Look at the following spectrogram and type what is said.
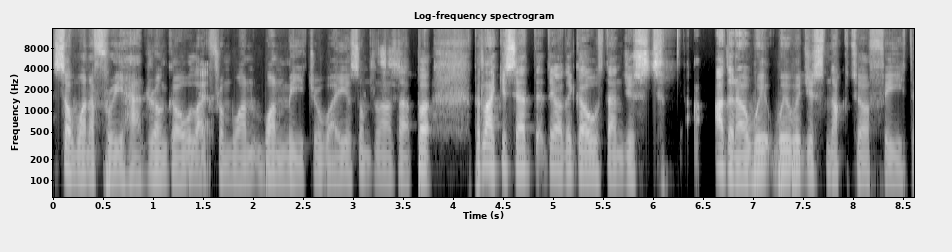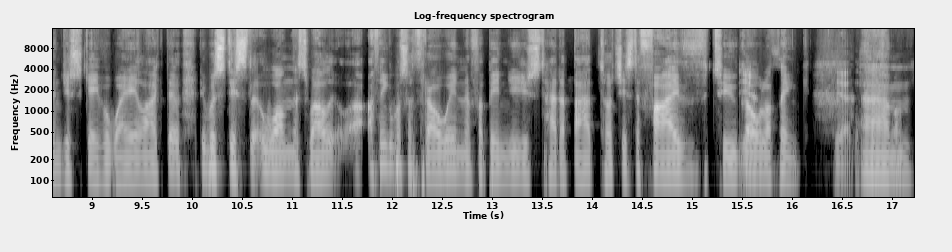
someone a free header on goal like yeah. from one one meter away or something like that. But but like you said, the other goals then just I don't know. We we were just knocked to our feet and just gave away. Like there, there was this little one as well. I think it was a throw in, and Fabinho just had a bad touch. It's the five two goal, yeah. I think. Yeah. Um,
